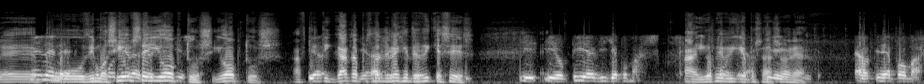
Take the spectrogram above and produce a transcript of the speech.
ε, Ναι, ναι, ναι. που Οπότε δημοσίευσε να η το Όπτους, η Όπτους. Αυτή Για- την κάρτα που για θα να την το έχετε δει κι εσείς. Η, η οποία βγήκε από εμάς. Α, η οποία βγήκε από εσάς, ωραία. Είναι από εμάς.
